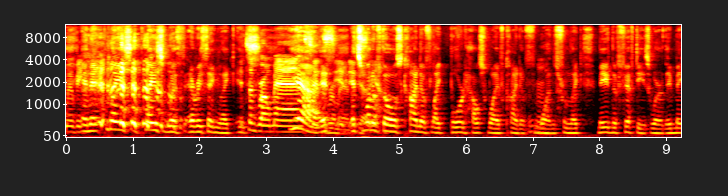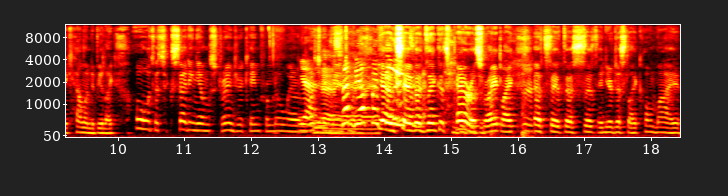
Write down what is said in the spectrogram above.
yeah. movie. and it plays it plays with everything like It's, a romance. yeah, it's, it's, romance, it's yeah. one yeah. Mm-hmm. of those kind of like bored housewife kind of ones from like made in the fifties where they make Helen to be like, oh, this exciting young stranger came from nowhere. and Yeah, what's Yeah, swept me yeah, off my yeah, feet. it's, it's like it's Paris, right? Like that's it. That's it, and you're just like, oh my,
